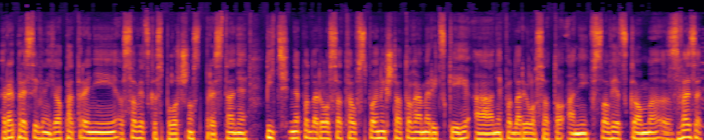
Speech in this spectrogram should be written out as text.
represívnych opatrení sovietská spoločnosť prestane piť. Nepodarilo sa to v Spojených štátoch amerických a nepodarilo sa to ani v Sovietskom zväze.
